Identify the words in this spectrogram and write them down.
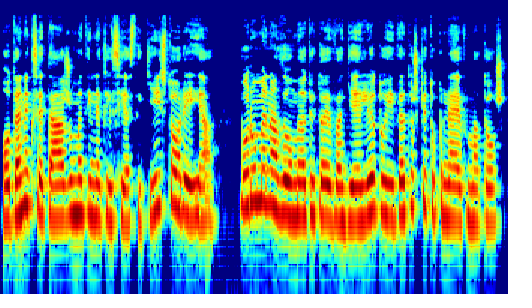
Όταν εξετάζουμε την εκκλησιαστική ιστορία, μπορούμε να δούμε ότι το Ευαγγέλιο του Ήδατος και του Πνεύματος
